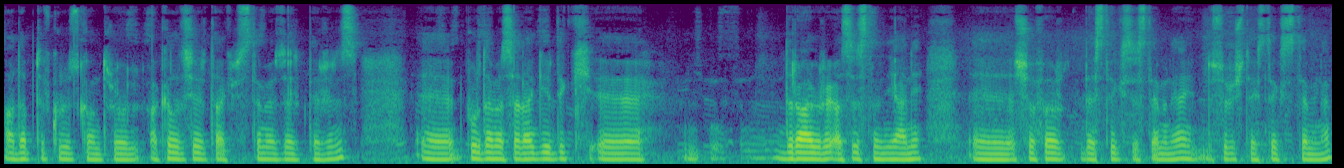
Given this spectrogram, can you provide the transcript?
adaptif cruise kontrol, akıllı şerit takip sistemi özellikleriniz. Ee, burada mesela girdik e, driver assistant yani e, şoför destek sistemine, sürüş destek sistemine.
